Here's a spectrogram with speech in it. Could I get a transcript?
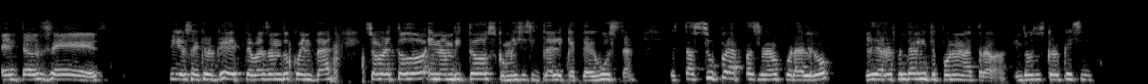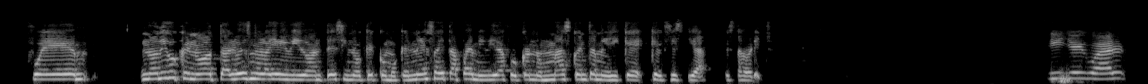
Entonces, sí, o sea, creo que te vas dando cuenta, sobre todo en ámbitos, como dices, y que te gustan. Estás súper apasionado por algo y de repente alguien te pone una traba. Entonces, creo que sí. Fue, no digo que no, tal vez no lo haya vivido antes, sino que como que en esa etapa de mi vida fue cuando más cuenta me di que, que existía esta brecha. Sí, yo igual,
